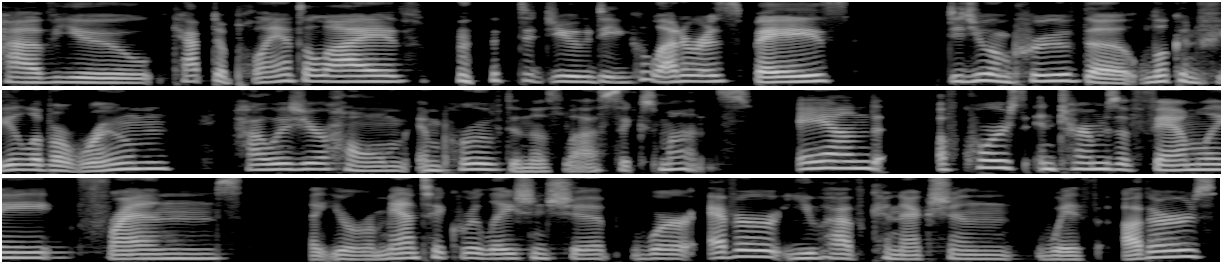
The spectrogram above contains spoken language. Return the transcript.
Have you kept a plant alive? Did you declutter a space? Did you improve the look and feel of a room? How has your home improved in this last six months? And of course, in terms of family, friends, uh, your romantic relationship, wherever you have connection with others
